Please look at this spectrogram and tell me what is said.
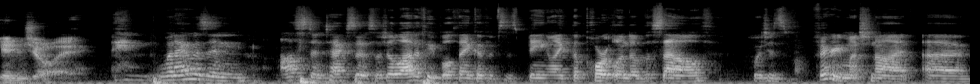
Enjoy. And when I was in Austin, Texas, which a lot of people think of as being like the Portland of the South, which is very much not. Uh,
